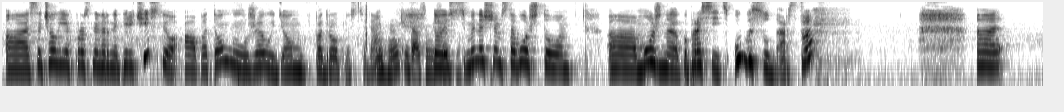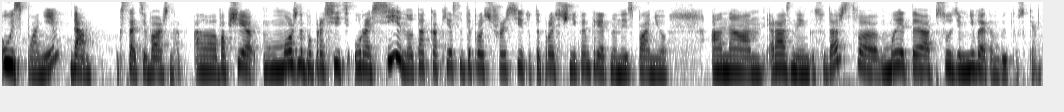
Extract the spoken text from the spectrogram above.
Э, сначала я их просто, наверное, перечислю, а потом мы уже уйдем в подробности, да? Угу, да, То есть мы начнем с того, что э, можно попросить у государства, э, у Испании, да, кстати, важно. А, вообще, можно попросить у России, но так как если ты просишь России, то ты просишь не конкретно на Испанию, а на разные государства, мы это обсудим не в этом выпуске.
